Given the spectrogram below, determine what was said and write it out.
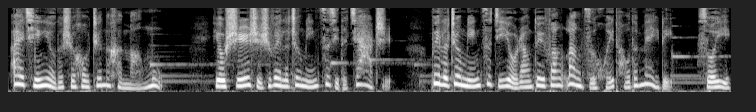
爱情有的时候真的很盲目，有时只是为了证明自己的价值，为了证明自己有让对方浪子回头的魅力，所以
